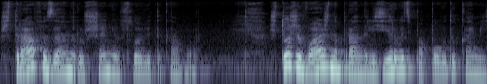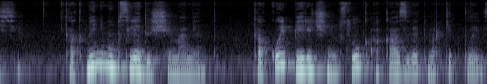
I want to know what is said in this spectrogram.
штрафы за нарушение условий договора. Что же важно проанализировать по поводу комиссии? Как минимум следующий момент. Какой перечень услуг оказывает маркетплейс?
